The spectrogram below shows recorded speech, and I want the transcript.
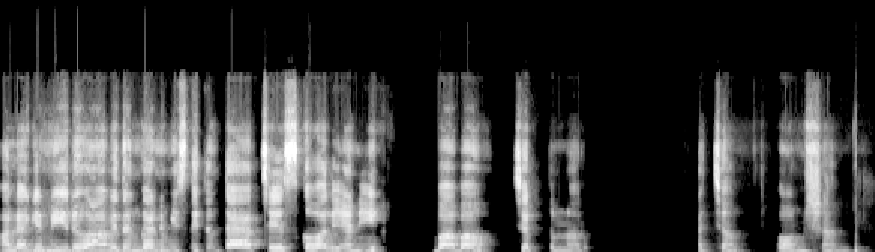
అలాగే మీరు ఆ విధంగానే మీ స్థితిని తయారు చేసుకోవాలి అని బాబా చెప్తున్నారు. అచ్చా ఓం శాంతి.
